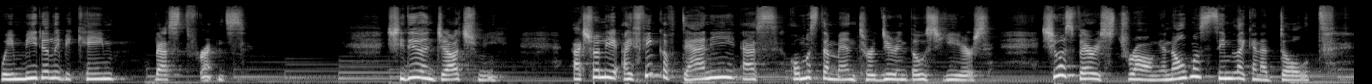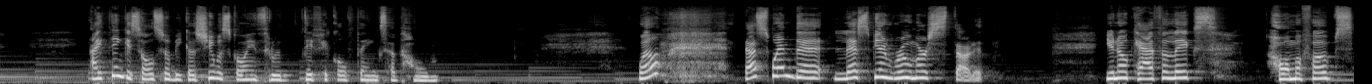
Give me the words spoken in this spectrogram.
We immediately became best friends. She didn't judge me. Actually, I think of Danny as almost a mentor during those years. She was very strong and almost seemed like an adult. I think it's also because she was going through difficult things at home. Well, that's when the lesbian rumors started. You know, Catholics, homophobes,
